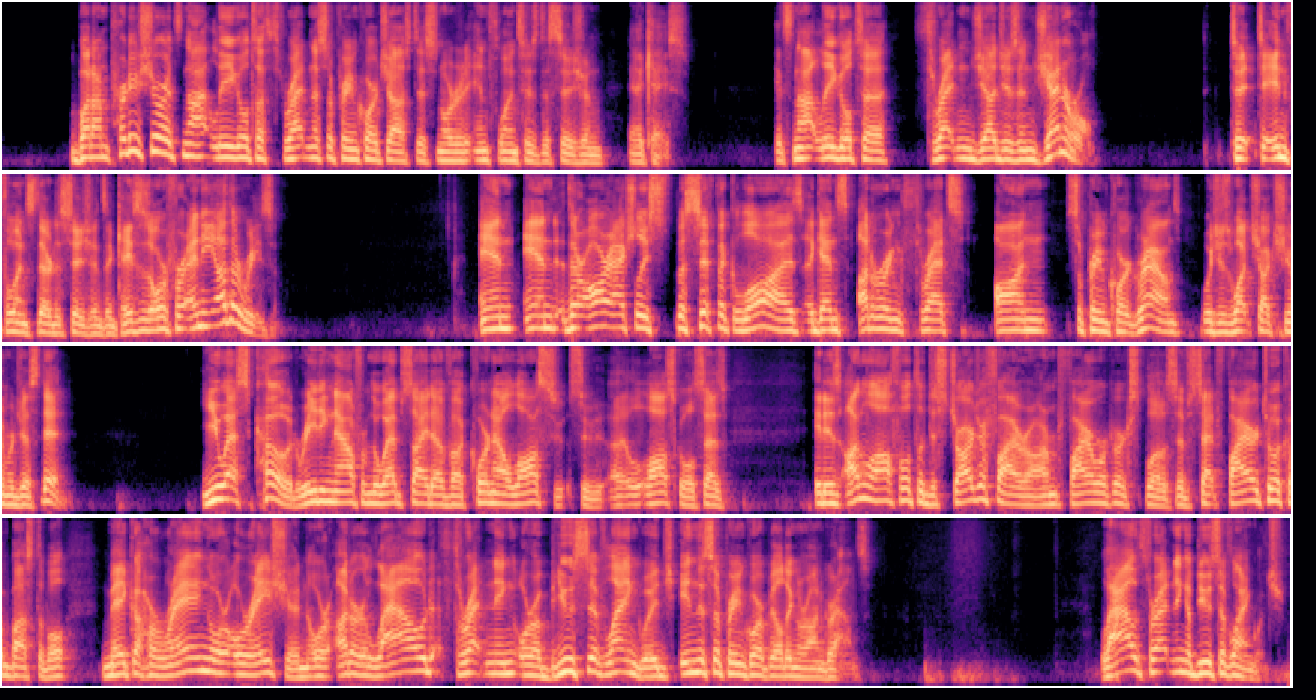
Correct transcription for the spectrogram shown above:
but I'm pretty sure it's not legal to threaten a Supreme Court justice in order to influence his decision in a case. It's not legal to threaten judges in general to, to influence their decisions in cases or for any other reason. And, and there are actually specific laws against uttering threats on Supreme Court grounds, which is what Chuck Schumer just did. U.S. Code, reading now from the website of uh, Cornell Law, uh, Law School, says it is unlawful to discharge a firearm, firework, or explosive, set fire to a combustible, make a harangue or oration, or utter loud, threatening, or abusive language in the Supreme Court building or on grounds. Loud, threatening, abusive language.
